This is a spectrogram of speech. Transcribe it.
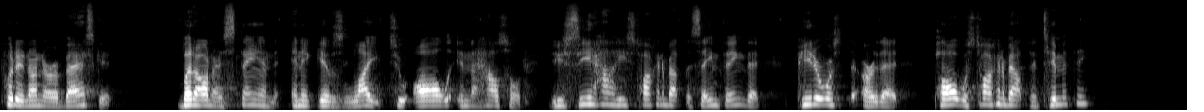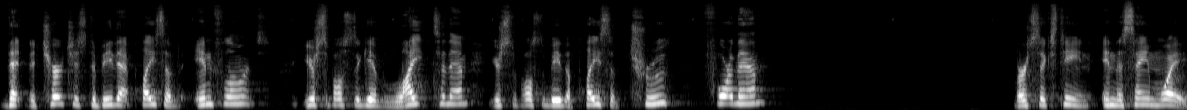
put it under a basket, but on a stand, and it gives light to all in the household. Do you see how he's talking about the same thing that Peter was, or that Paul was talking about to Timothy? That the church is to be that place of influence. You're supposed to give light to them. You're supposed to be the place of truth for them. Verse 16, in the same way,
